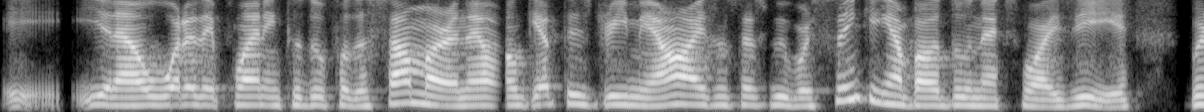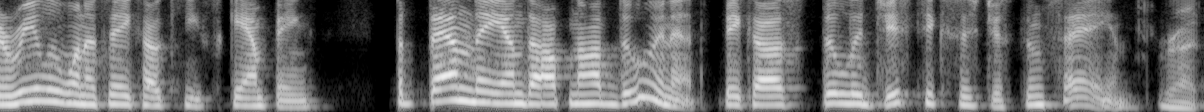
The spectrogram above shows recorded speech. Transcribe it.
you know, what are they planning to do for the summer, and they'll get these dreamy eyes and says, "We were thinking about doing X, Y, Z. We really want to take our kids camping." But then they end up not doing it because the logistics is just insane. right.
